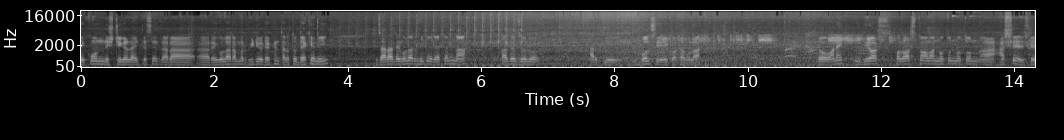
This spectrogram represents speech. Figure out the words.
এ কোন ডিস্ট্রিক্টে যাইতেছে, যারা রেগুলার আমার ভিডিও দেখেন, তারা তো দেখেনি। যারা রেগুলার ভিডিও দেখেন না, তাদের জন্য আর কি বলছি এই কথাগুলা। তো অনেক ভিউয়ার্স ফলোয়ার্স তো আমার নতুন নতুন আসে। সে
